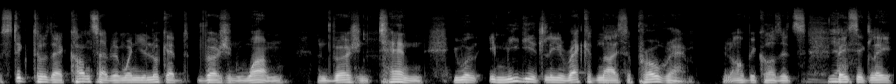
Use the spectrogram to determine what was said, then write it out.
stick to their concept and when you look at version 1 and version 10 you will immediately recognize the program you know because it's yeah. basically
